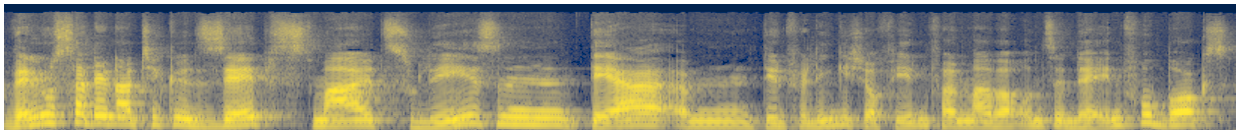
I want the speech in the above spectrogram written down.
Wer Lust hat, den Artikel selbst mal zu lesen, der, ähm, den verlinke ich auf jeden Fall mal bei uns in der Infobox.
